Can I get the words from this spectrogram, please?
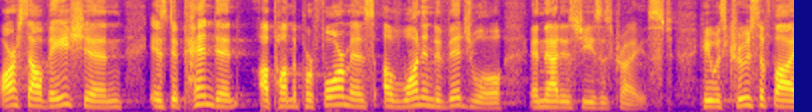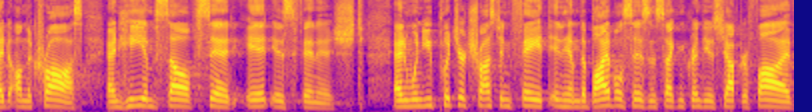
our salvation is dependent upon the performance of one individual, and that is Jesus Christ. He was crucified on the cross, and he himself said, It is finished. And when you put your trust and faith in him, the Bible says in 2 Corinthians chapter 5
